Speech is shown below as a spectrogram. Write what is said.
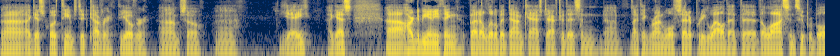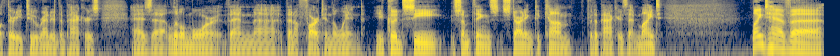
Uh, I guess both teams did cover the over. Um, so, uh, yay, I guess. Uh, hard to be anything but a little bit downcast after this. And uh, I think Ron Wolf said it pretty well that the, the loss in Super Bowl 32 rendered the Packers as uh, little more than, uh, than a fart in the wind. You could see some things starting to come for the Packers that might might have uh,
